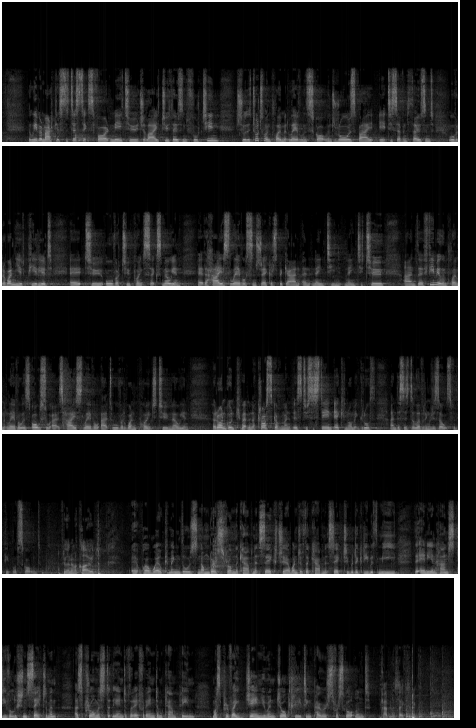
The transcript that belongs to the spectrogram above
The labour market statistics for May to July 2014 show the total employment level in Scotland rose by 87,000 over a one-year period uh, to over 2.6 million, uh, the highest level since records began in 1992. And the female employment level is also at its highest level at over 1.2 million. Our ongoing commitment across government is to sustain economic growth and this is delivering results for the people of Scotland. Fiona MacLeod. Uh, while welcoming those numbers from the Cabinet Secretary, I wonder if the Cabinet Secretary would agree with me that any enhanced devolution settlement, as promised at the end of the referendum campaign, must provide genuine job-creating powers for Scotland. Cabinet Secretary.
